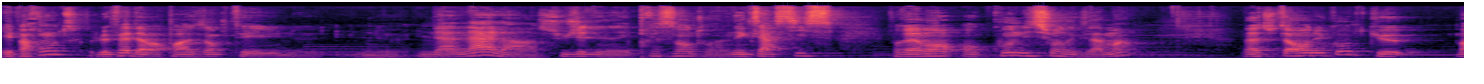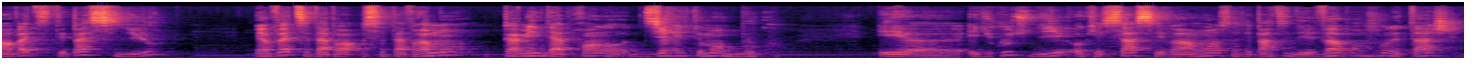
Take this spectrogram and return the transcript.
Et par contre, le fait d'avoir par exemple fait une, annale à un sujet d'une année précédente ou un exercice vraiment en condition d'examen, bah, tu t'es rendu compte que bah, en fait c'était pas si dur, et en fait ça t'a vraiment permis d'apprendre directement beaucoup. Euh, et, du coup, tu dis, ok, ça, c'est vraiment, ça fait partie des 20% des tâches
